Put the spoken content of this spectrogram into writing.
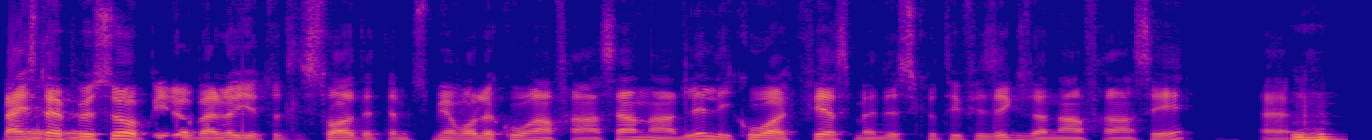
Ben, c'est un peu ça. Puis là, ben là, il y a toute l'histoire de t'aimes-tu bien avoir le cours en français, en anglais? Les cours ACFIS, mais de sécurité physique, je donne en français. Euh, mm-hmm.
